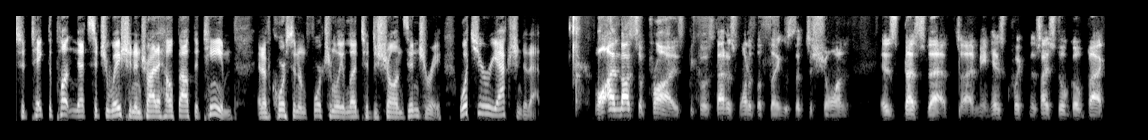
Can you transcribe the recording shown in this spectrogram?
to take the punt in that situation and try to help out the team. And of course, it unfortunately led to DeSean's injury. What's your reaction to that? Well, I'm not surprised because that is one of the things that DeSean is best at. I mean, his quickness. I still go back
